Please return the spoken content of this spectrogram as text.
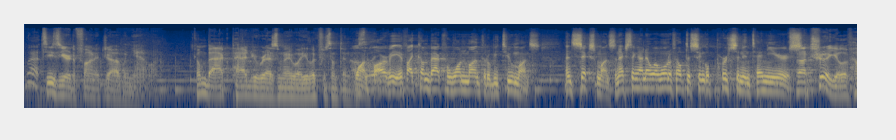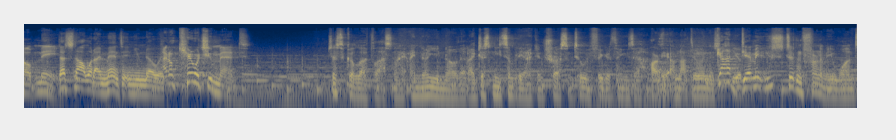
Well, it's easier to find a job when you have one. Come back, pad your resume while you look for something else. One, Harvey, if I come back for one month, it'll be two months. Then six months. The next thing I know, I won't have helped a single person in 10 years. It's not true. You'll have helped me. That's not what I meant, and you know it. I don't care what you meant. Jessica left last night. I know you know that. I just need somebody I can trust until we figure things out. Harvey, I'm not doing this. God damn it, you stood in front of me once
